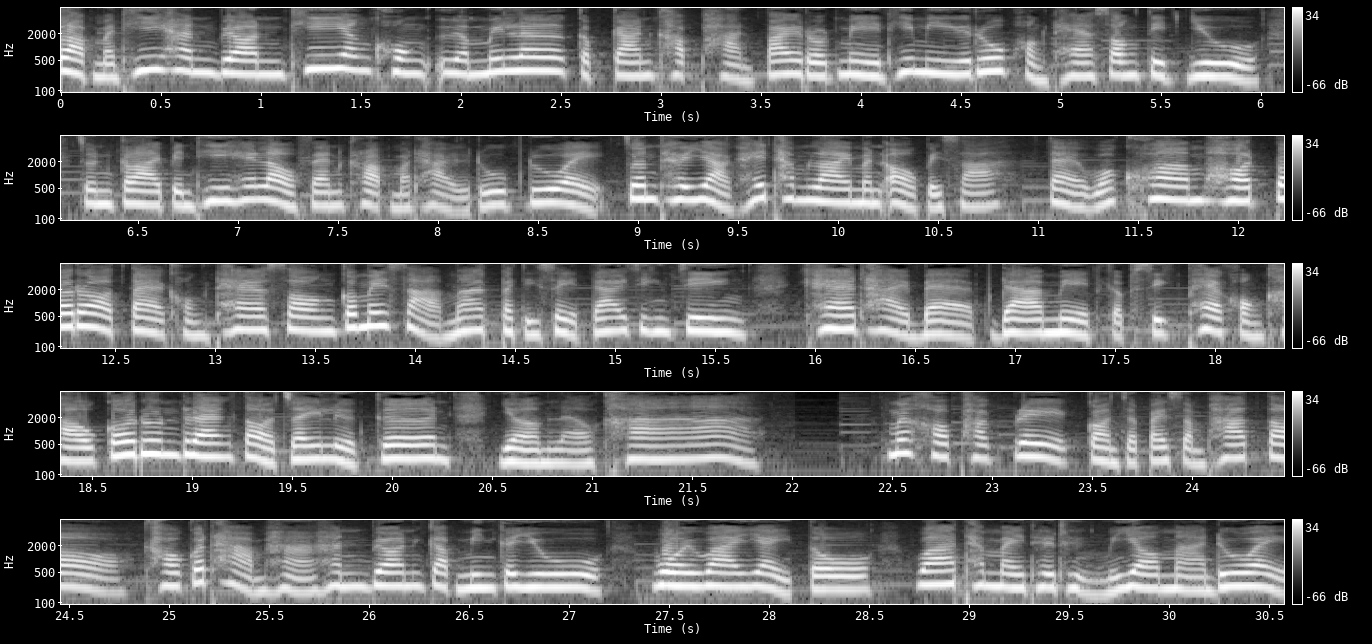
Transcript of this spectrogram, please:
กลับมาที่ฮันบยอนที่ยังคงเอือมไม่เลิกกับการขับผ่านป้ายรถเมล์ที่มีรูปของแทซองติดอยู่ จนกลายเป็นที่ให้เหล่าแฟนคลับมาถ่ายรูปด้วย จนเธออยากให้ทำลายมันออกไปซะ แต่ว่าความฮอตประหลอดแตกของแทซองก็ไม่สามารถปฏิเสธได้จริง ๆ แค่ถ่ายแบบดาเมจกับซิกแพคของเขาก็รุนแรงต่อใจเหลือเกิน ยอมแล้วค่ะ เมื่อเขาพักเบรกก่อนจะไปสัมภาษณ์ต่อ เขาก็ถามหาฮันบยอนกับมินกยู โวยวายใหญ่โตว่าทำไมเธอถึงไม่ยอมมาด้วย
